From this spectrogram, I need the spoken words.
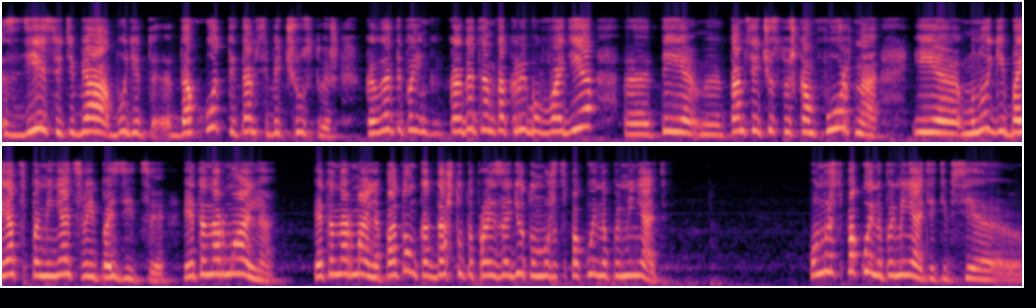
здесь у тебя будет доход, ты там себя чувствуешь. Когда ты, когда ты там как рыба в воде, э, ты там себя чувствуешь комфортно, и многие боятся поменять свои позиции. И это нормально. Это нормально. Потом, когда что-то произойдет, он может спокойно поменять. Он может спокойно поменять эти все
